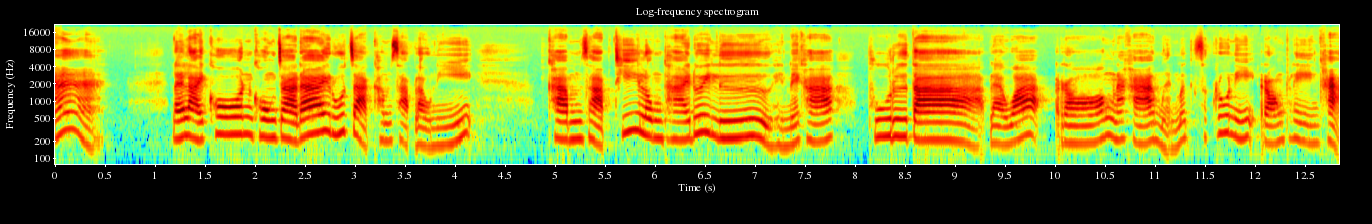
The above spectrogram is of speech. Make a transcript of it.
อ่าหลายๆ คนคงจะได้รู้จักคำศัพท์เหล่านี้ คำศัพท์ที่ลงท้ายด้วยลือ เห็นไหมคะพูรือตา แปลว่า ร้องนะคะ เหมือนเมื่อสักครู่นี้ร้องเพลงค่ะ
